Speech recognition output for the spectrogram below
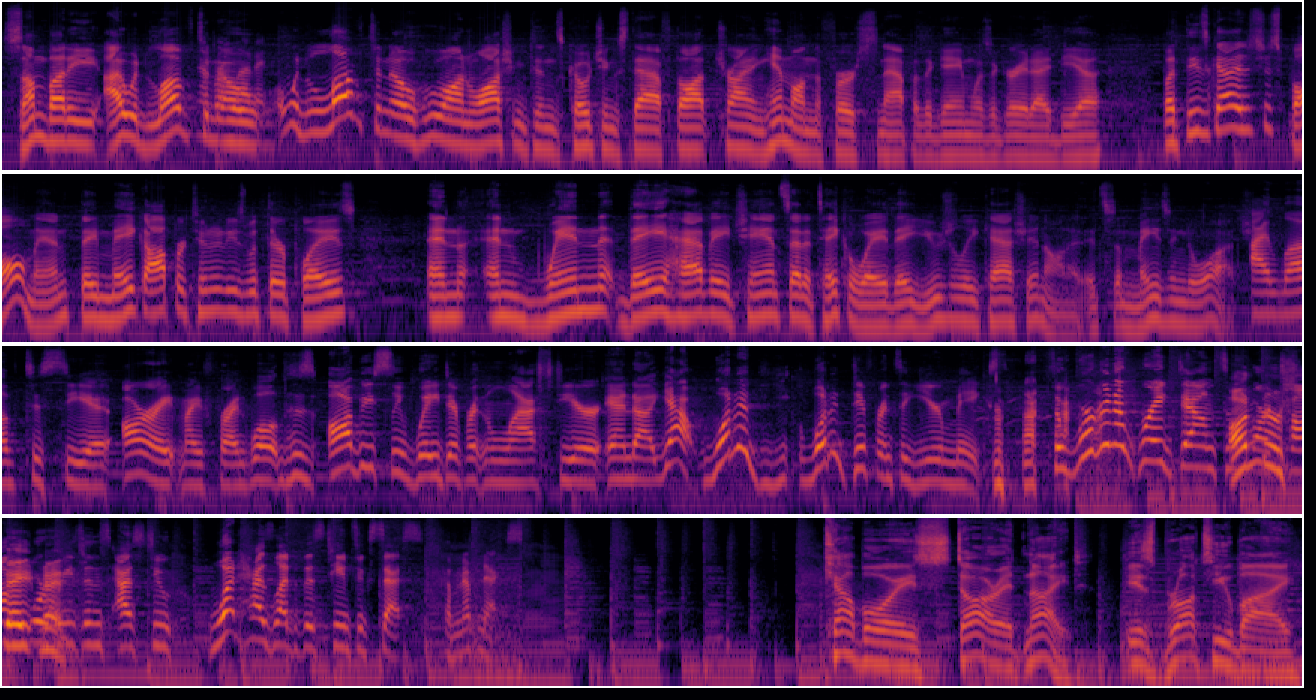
somebody I would love to Number know. 11. I would love to know who on Washington's coaching staff thought trying him on the first snap of the game was a great idea. But these guys just ball, man. They make opportunities with their plays. And, and when they have a chance at a takeaway, they usually cash in on it. It's amazing to watch. I love to see it. All right, my friend. Well, this is obviously way different than last year, and uh, yeah, what a what a difference a year makes. so we're gonna break down some of our top four reasons as to what has led to this team's success. Coming up next. Cowboys Star at Night is brought to you by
